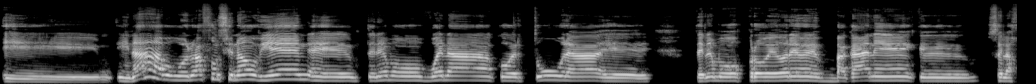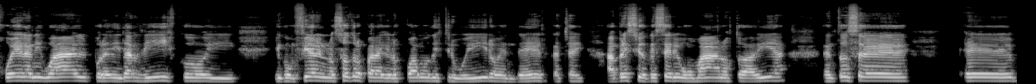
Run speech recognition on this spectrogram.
Y, y nada, pues, bueno, ha funcionado bien, eh, tenemos buena cobertura, eh, tenemos proveedores bacanes que se la juegan igual por editar discos y, y confían en nosotros para que los podamos distribuir o vender, ¿cachai? A precios de seres humanos todavía. Entonces, eh,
